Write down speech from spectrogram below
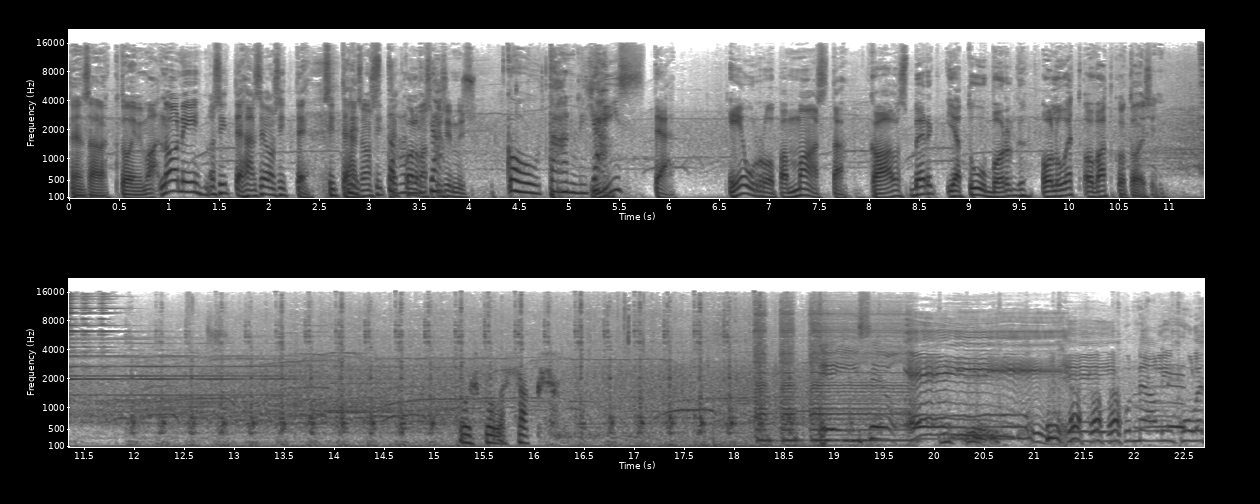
sen saada toimimaan. No niin, no sittenhän se on sitten, sittenhän se on sitten kolmas kysymys. Go Tanja. Mistä Euroopan maasta Carlsberg ja Tuborg oluet ovat kotoisin? Voisiko olla Saksa? Ei se ole. Ei, ei, kun nämä oli kuule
